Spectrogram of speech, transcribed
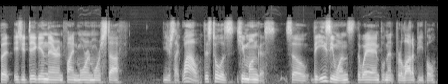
But as you dig in there and find more and more stuff, you're just like, wow, this tool is humongous. So the easy ones, the way I implement for a lot of people,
